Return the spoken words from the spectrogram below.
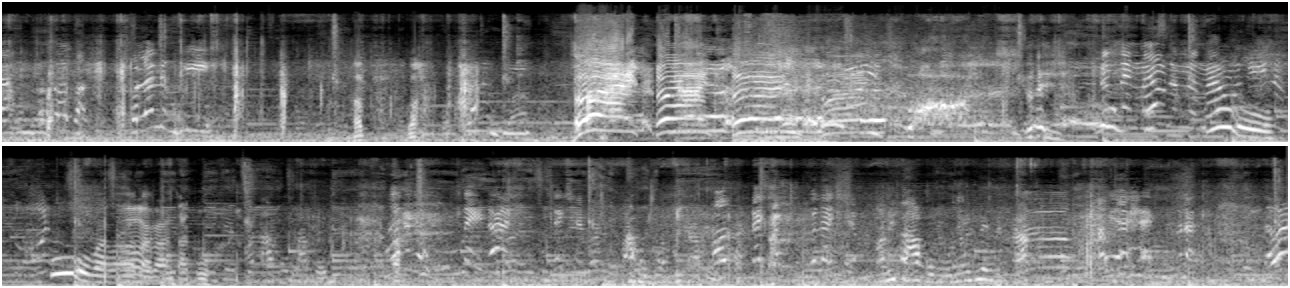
ตาคอมพิวเตอร์ก่อนคนละหนึ่งทีครับวะคนละหนึ่งทีเอ้ยเอ้ยเอ้ยเอ้ยหนึ่งหนึ่งแล้วหนึ่งหนึ่งแล้วโอ้หนึ่งศูนย์โหมาตากูตากูถ้าเกิดผมเตะได้ผมได้แชมป์ตาผมก่อนพอผมได้แชมป์ผมก็ได้แชมป์ตอนนี้ตาผมยังไม่เล่นเลยครับเอาแค่แหกก็ได้แต่ว่า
